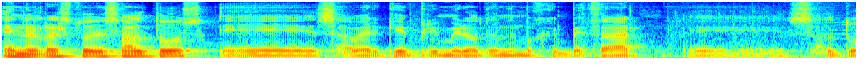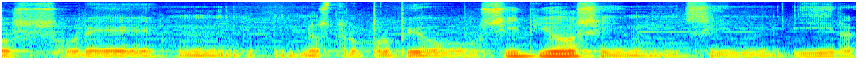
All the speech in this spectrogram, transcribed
En el resto de saltos, eh, saber que primero tendremos que empezar eh, saltos sobre mm, nuestro propio sitio, sin, ir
